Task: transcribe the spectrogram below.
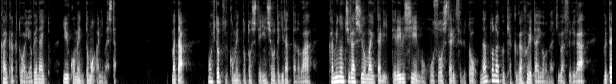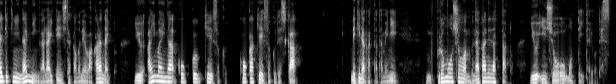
改革とは呼べないというコメントもありました。また、もう一つコメントとして印象的だったのは、紙のチラシを巻いたり、テレビ CM を放送したりすると、なんとなく客が増えたような気はするが、具体的に何人が来店したかまでわからないという曖昧な広告計測、効果計測でしかできなかったために、プロモーションは無駄金だったという印象を持っていたようです。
